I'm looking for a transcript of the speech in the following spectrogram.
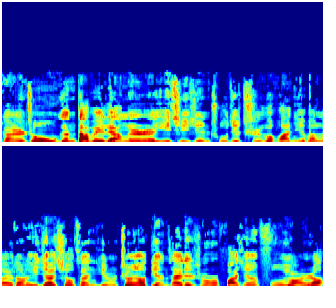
刚才中午跟大威两个人一起寻出去吃个饭去吧，来到了一家小餐厅，正要点菜的时候，发现服务员啊，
